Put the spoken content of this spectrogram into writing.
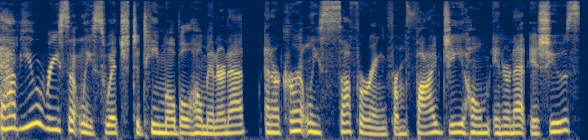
Have you recently switched to T Mobile Home Internet and are currently suffering from 5G home internet issues?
